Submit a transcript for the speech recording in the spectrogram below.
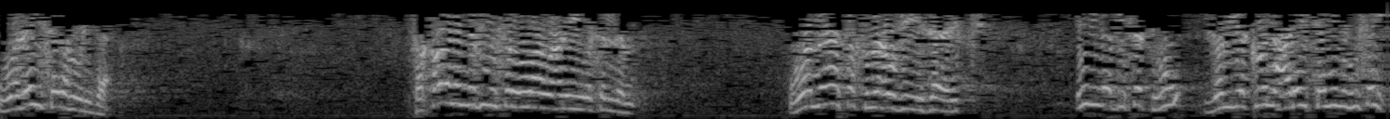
وليس له رداء فقال النبي صلى الله عليه وسلم وما تصنع بإزارك إن لبسته لم يكن عليك منه شيء.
